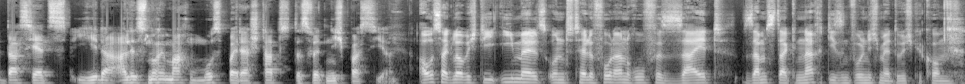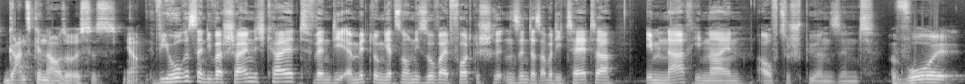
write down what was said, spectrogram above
dass jetzt jeder alles neu machen muss bei der Stadt, das wird nicht passieren. Außer, glaube ich, die E-Mails und Telefonanrufe seit Samstagnacht, die sind wohl nicht mehr durchgekommen. Ganz genau so ist es, ja. Wie hoch ist denn die Wahrscheinlichkeit, wenn die Ermittlungen jetzt noch nicht so weit fortgeschritten sind, dass aber die Täter im Nachhinein aufzuspüren sind? Wohl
